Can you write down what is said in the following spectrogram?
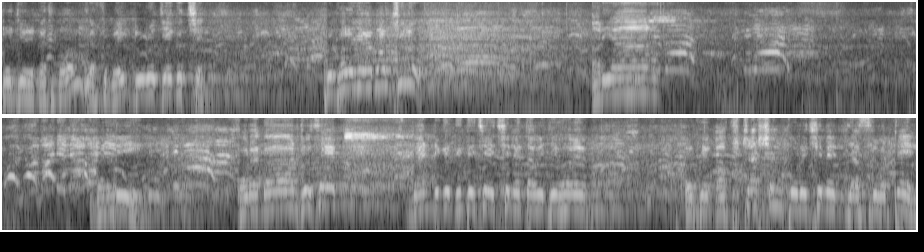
ডোজের কাছে বল জাস্ট ব্রেক ডুরো এগোচ্ছেন। খুব ভালো জায়গা বল ছিল। আরিয়ান ব্যান্ডি করাগার জোসেফ ব্যান্ডিকে দিতে চেয়েছিলেন, তবে যেভাবে ওকে অবস্ট্রাকশন করেছিলেন জাস্ট নাম্বার টেন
